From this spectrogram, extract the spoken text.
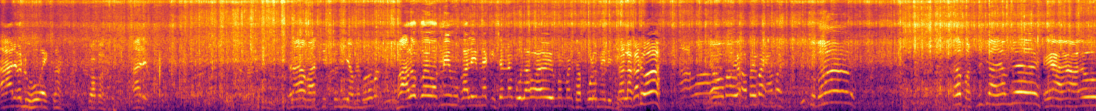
આ રહ્યો ડોહો એક ચોક્કસ. આ રહ્યો આ વાતચીત કરી આપણે બરોબર? મારો કોઈ વખત નહીં હું ખાલી એમને કિશનને બોલાવવા આવ્યો એમાં મને થપ્પડો મેલી ના દીધો લગાડો અભય ભાઈ, વિકુ એ આવ્યો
